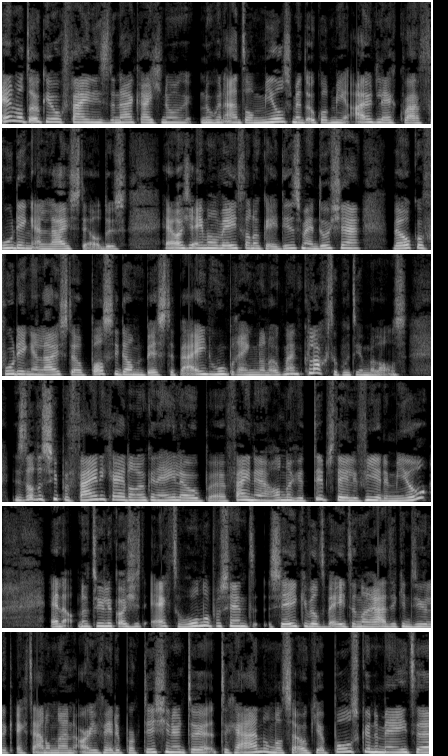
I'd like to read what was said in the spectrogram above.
En wat ook heel fijn is, daarna krijg je nog, nog een aantal mails met ook wat meer uitleg qua voeding en lifestyle. Dus hè, als je eenmaal weet van oké, dit is mijn dosha, welke voeding en lifestyle past die dan het beste bij? En hoe breng ik dan ook mijn klachten goed in balans? Dus dat is super fijn. Ik ga je dan ook een hele hoop uh, fijne, handige tips delen via de mail. En natuurlijk, als je het echt 100% zeker wilt weten, dan raad ik je natuurlijk echt aan om naar een Ayurveda practitioner te, te gaan, omdat ze ook je pols kunnen meten.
